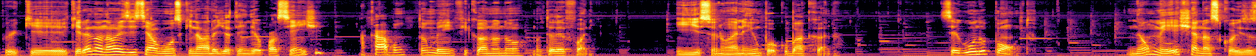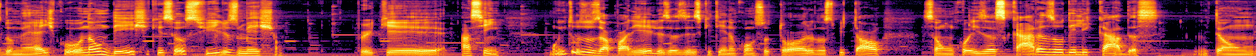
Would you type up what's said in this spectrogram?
Porque, querendo ou não, existem alguns que na hora de atender o paciente acabam também ficando no, no telefone. E isso não é nem um pouco bacana. Segundo ponto, não mexa nas coisas do médico ou não deixe que seus filhos mexam. Porque, assim, muitos dos aparelhos, às vezes, que tem no consultório, no hospital, são coisas caras ou delicadas. Então,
